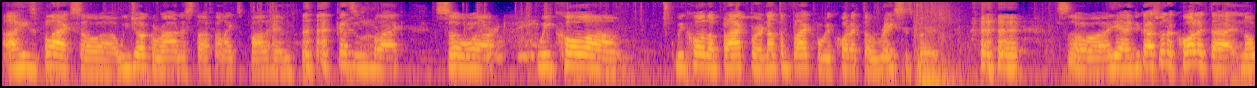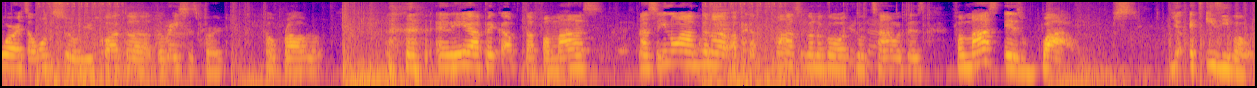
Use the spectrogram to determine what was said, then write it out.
Uh, he's black, so uh, we joke around and stuff. I like to bother him because he's black. So uh, we call um, we call the blackbird not the blackbird. We call it the racist bird. so uh, yeah, if you guys want to call it that, no worries. I won't sue. You call it the the racist bird, no problem. and here I pick up the FAMAS. Now, so you know what? I'm gonna I think FAMAS. I'm gonna go through time with this. FAMAS is wow. It's easy mode.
